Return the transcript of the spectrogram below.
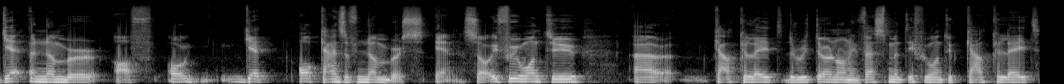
get a number of or get all kinds of numbers in. So if we want to uh, calculate the return on investment, if we want to calculate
